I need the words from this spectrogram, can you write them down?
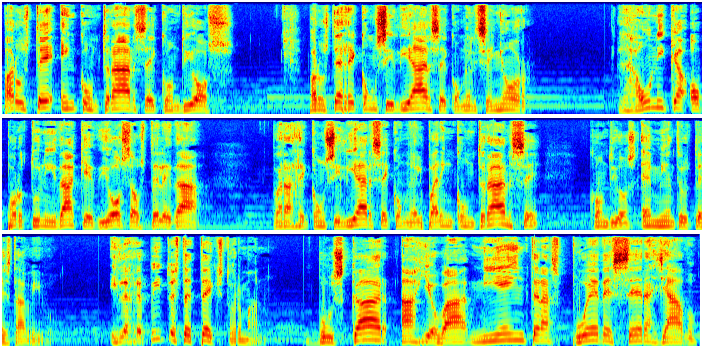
para usted encontrarse con Dios, para usted reconciliarse con el Señor. La única oportunidad que Dios a usted le da para reconciliarse con Él, para encontrarse con Dios, es mientras usted está vivo. Y le repito este texto, hermano. Buscar a Jehová mientras puede ser hallado.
